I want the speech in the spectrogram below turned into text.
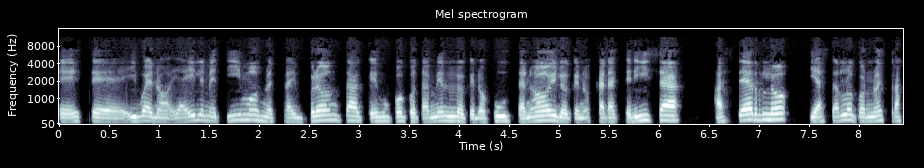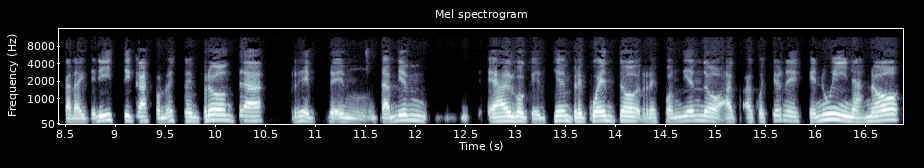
este, y bueno, y ahí le metimos nuestra impronta, que es un poco también lo que nos gusta, ¿no? Y lo que nos caracteriza, hacerlo y hacerlo con nuestras características, con nuestra impronta. Eh, también es algo que siempre cuento respondiendo a, a cuestiones genuinas, ¿no?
